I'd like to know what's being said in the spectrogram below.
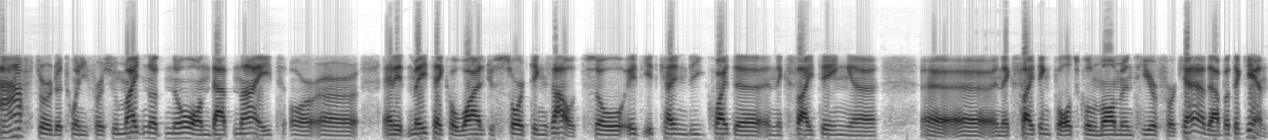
after the 21st. We might not know on that night, or and it may take a while to sort things out. So it it can be quite a, an exciting uh, an exciting political moment here for Canada. But again,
